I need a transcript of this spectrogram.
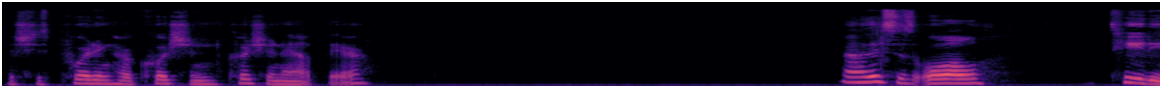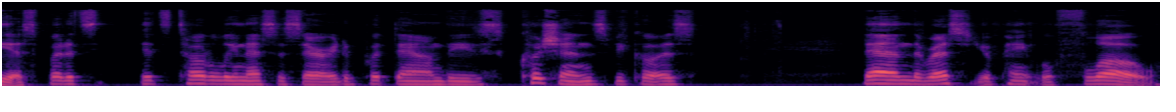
So she's putting her cushion cushion out there. Now this is all tedious, but it's it's totally necessary to put down these cushions because then the rest of your paint will flow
